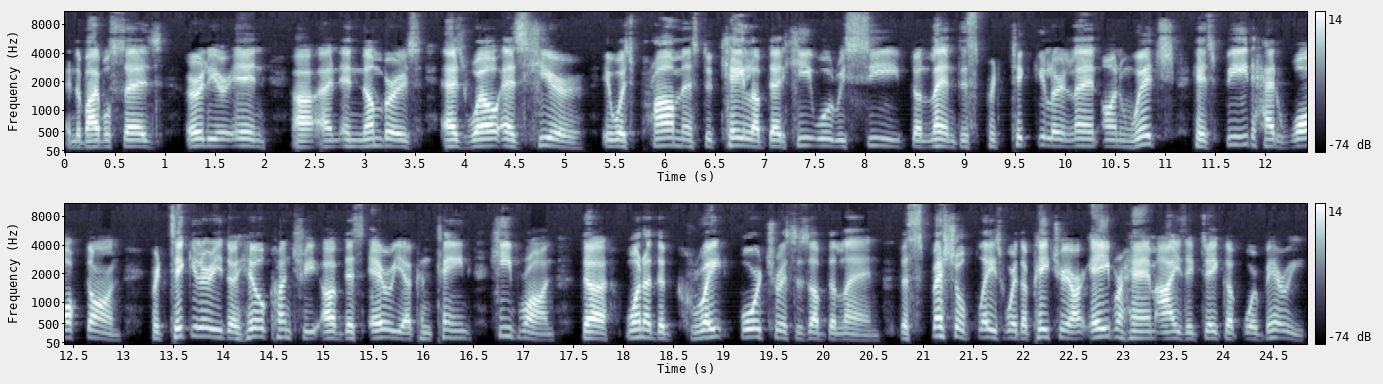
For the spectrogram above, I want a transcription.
and the Bible says earlier in, uh, in Numbers as well as here, it was promised to Caleb that he will receive the land, this particular land on which his feet had walked on, particularly the hill country of this area contained Hebron, the one of the great fortresses of the land, the special place where the patriarch Abraham, Isaac, Jacob were buried.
